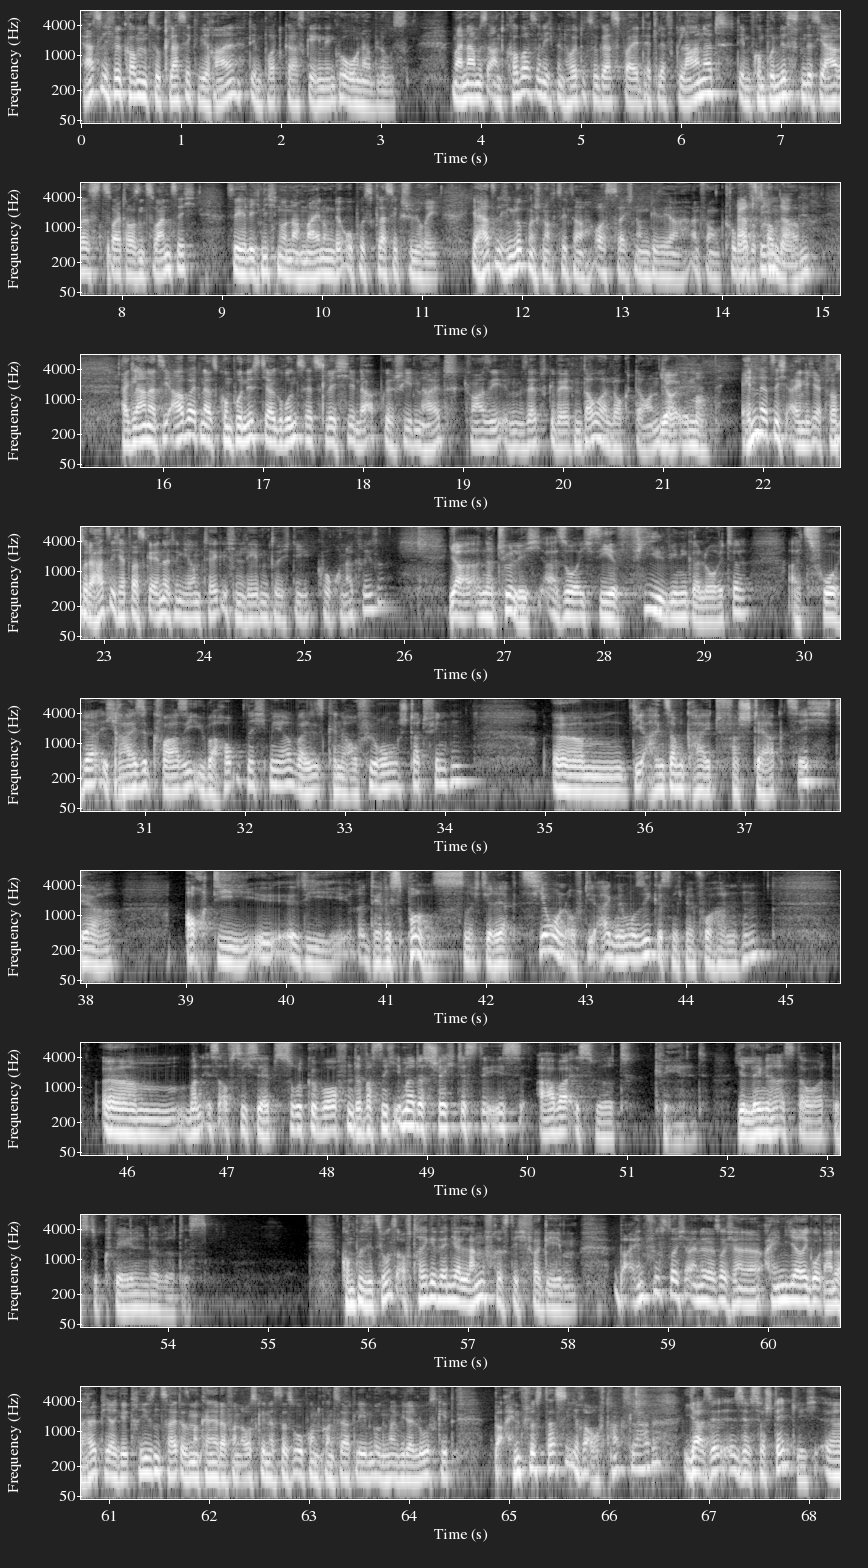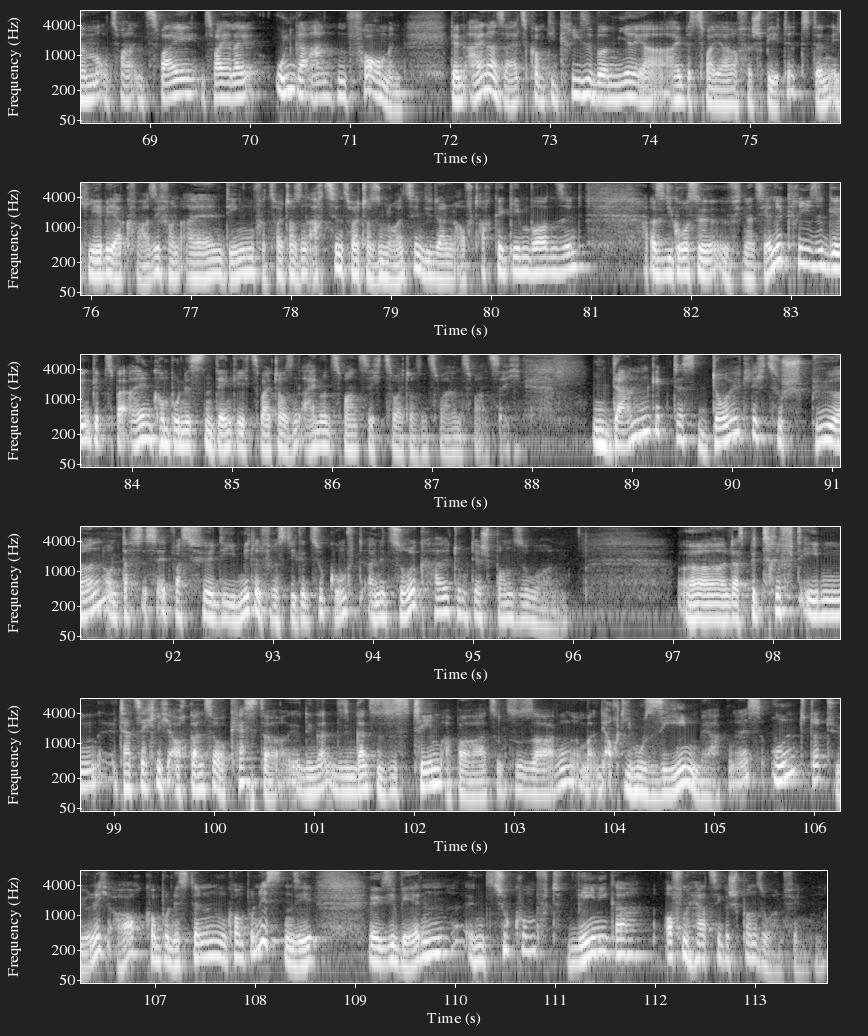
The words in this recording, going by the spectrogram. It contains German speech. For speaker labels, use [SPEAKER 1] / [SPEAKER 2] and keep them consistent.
[SPEAKER 1] Herzlich willkommen zu Klassik Viral, dem Podcast gegen den Corona Blues. Mein Name ist Arndt Kobbers und ich bin heute zu Gast bei Detlef Glanert, dem Komponisten des Jahres 2020, sicherlich nicht nur nach Meinung der Opus Klassik Jury. Ja, herzlichen Glückwunsch noch zu dieser Auszeichnung, die Sie ja Anfang Oktober
[SPEAKER 2] Herzlichen
[SPEAKER 1] bekommen
[SPEAKER 2] Dank.
[SPEAKER 1] haben. Herr Glanert, Sie arbeiten als Komponist ja grundsätzlich in der Abgeschiedenheit, quasi im selbstgewählten Dauerlockdown.
[SPEAKER 2] Ja, immer.
[SPEAKER 1] Ändert sich eigentlich etwas oder hat sich etwas geändert in Ihrem täglichen Leben durch die Corona-Krise?
[SPEAKER 2] Ja, natürlich. Also ich sehe viel weniger Leute als vorher. Ich reise quasi überhaupt nicht mehr, weil es keine Aufführungen stattfinden. Ähm, die Einsamkeit verstärkt sich. Der, auch die, die, der Response, nicht? die Reaktion auf die eigene Musik ist nicht mehr vorhanden. Ähm, man ist auf sich selbst zurückgeworfen, was nicht immer das Schlechteste ist, aber es wird quälend. Je länger es dauert, desto quälender wird es.
[SPEAKER 1] Kompositionsaufträge werden ja langfristig vergeben. Beeinflusst euch eine solch eine einjährige oder eineinhalbjährige Krisenzeit, also man kann ja davon ausgehen, dass das Oper- und Konzertleben irgendwann wieder losgeht, beeinflusst das Ihre Auftragslage?
[SPEAKER 2] Ja, se- selbstverständlich. Ähm, Und zwar in zwei, zweierlei ungeahnten Formen. Denn einerseits kommt die Krise bei mir ja ein bis zwei Jahre verspätet, denn ich lebe ja quasi von allen Dingen von 2018, 2019, die dann in Auftrag gegeben worden sind. Also die große finanzielle Krise gibt es bei allen Komponisten, denke ich, 2021, 2022. Dann gibt es deutlich zu spüren, und das ist etwas für die mittelfristige Zukunft, eine Zurückhaltung der Sponsoren. Äh, Das betrifft eben tatsächlich auch ganze Orchester, den, gan- den ganzen Systemapparat sozusagen. Auch die Museen merken es und natürlich auch Komponistinnen und Komponisten. Sie, äh, sie werden in Zukunft weniger offenherzige Sponsoren finden.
